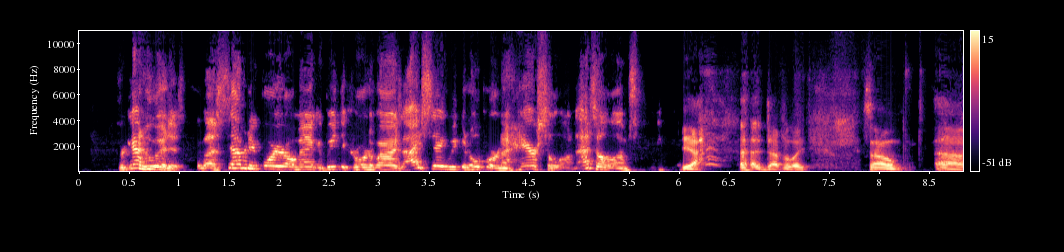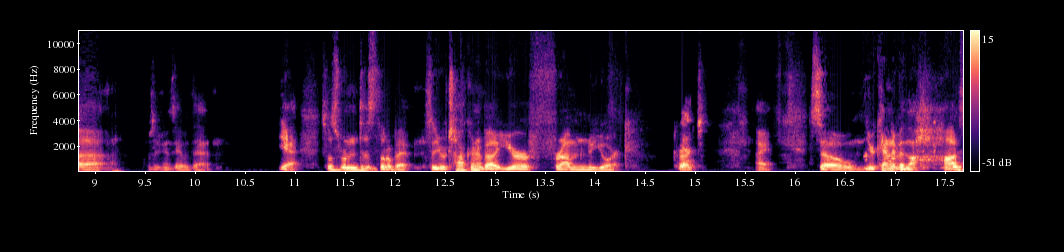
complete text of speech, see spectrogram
forget who it is. If a 74 year old man can beat the coronavirus, I say we can open a hair salon. That's all I'm saying. Yeah, definitely. So, uh, what was I going to say with that? Yeah. So let's run into this a little bit. So you were talking about you're from New York, correct? Yeah. All right. So you're kind of in the hot.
